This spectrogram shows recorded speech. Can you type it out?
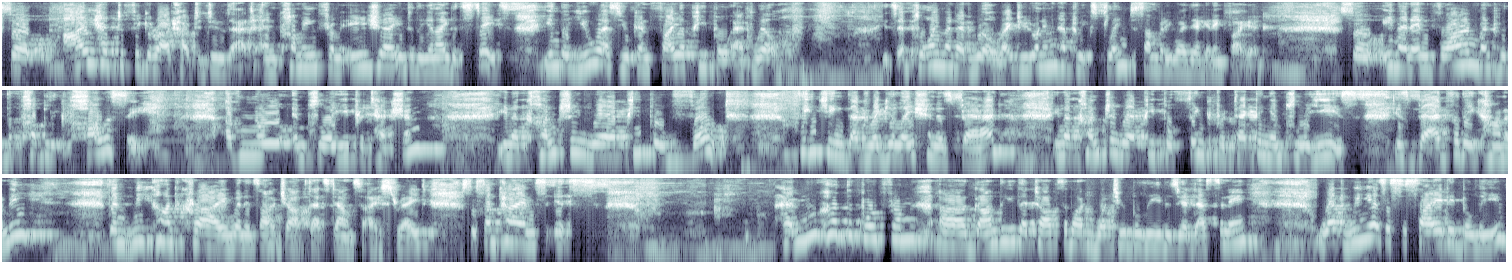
So I had to figure out how to do that. And coming from Asia into the United States, in the US, you can fire people at will. It's employment at will, right? You don't even have to explain to somebody why they're getting fired. So, in an environment with the public policy of no employee protection, in a country where people vote thinking that regulation is bad, in a country where people think protecting employees is bad for the economy, then we can't cry when it's our job that's downsized, right? So sometimes it's have you heard the quote from uh, Gandhi that talks about what you believe is your destiny? What we as a society believe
